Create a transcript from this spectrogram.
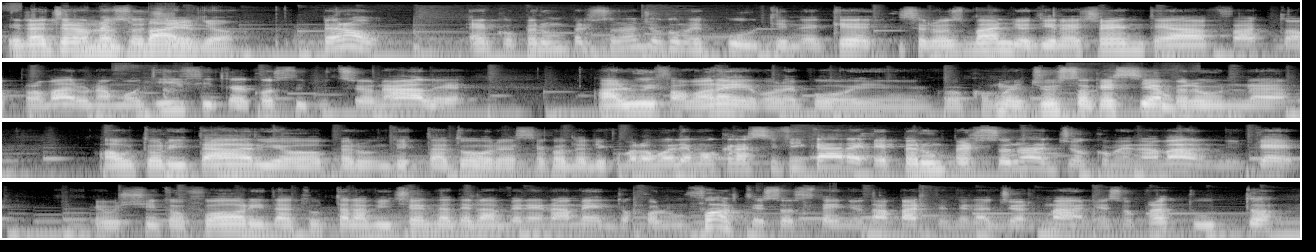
il ragionamento sbaglio. C'è, però ecco, per un personaggio come Putin, che se non sbaglio di recente ha fatto approvare una modifica costituzionale a lui favorevole, poi, come giusto che sia per un autoritario, per un dittatore, a seconda di come lo vogliamo classificare, e per un personaggio come Navalny, che è uscito fuori da tutta la vicenda dell'avvelenamento con un forte sostegno da parte della Germania soprattutto,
